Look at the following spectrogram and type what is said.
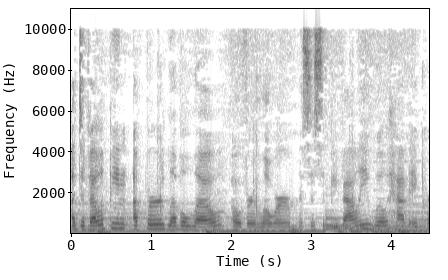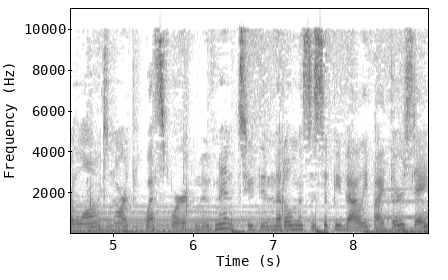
A developing upper level low over lower Mississippi Valley will have a prolonged northwestward movement to the middle Mississippi Valley by Thursday.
